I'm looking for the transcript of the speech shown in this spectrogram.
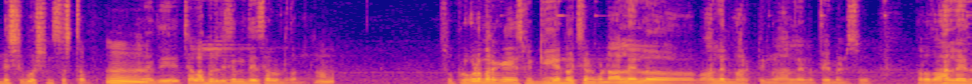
డిస్ట్రిబ్యూషన్ సిస్టమ్ అనేది చాలా అభివృద్ధి చెందిన దేశాలు అవును. సో ఇప్పుడు కూడా మనకి స్విగ్గీ అన్నీ వచ్చాయి అనుకోండి ఆన్లైన్లో ఆన్లైన్ మార్కెటింగ్ ఆన్లైన్ పేమెంట్స్ తర్వాత ఆన్లైన్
